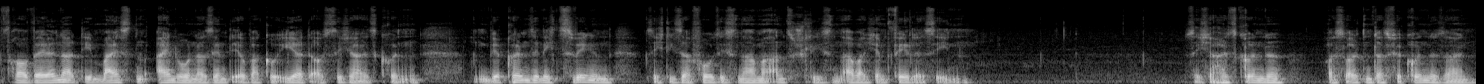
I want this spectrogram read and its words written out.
Frau Wellner, die meisten Einwohner sind evakuiert aus Sicherheitsgründen. Wir können Sie nicht zwingen, sich dieser Vorsichtsnahme anzuschließen, aber ich empfehle es Ihnen. Sicherheitsgründe, was sollten das für Gründe sein?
